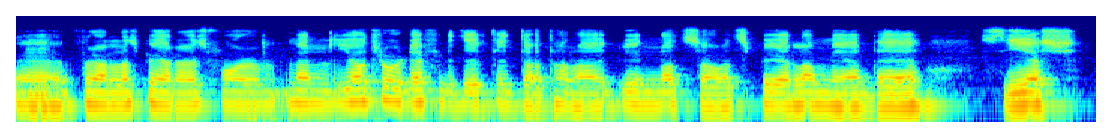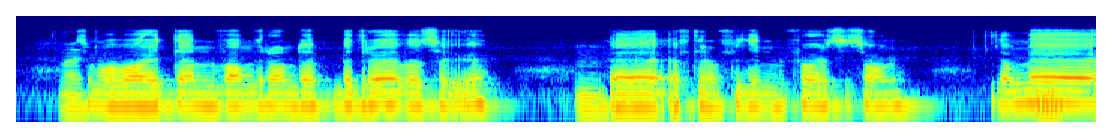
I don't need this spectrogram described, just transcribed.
eh, Mm. för alla spelares form. Men jag tror definitivt inte att han har gynnats av att spela med eh, Ziyech som har varit en vandrande bedrövelse ju Mm. eh, efter en fin försäsong. De är,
